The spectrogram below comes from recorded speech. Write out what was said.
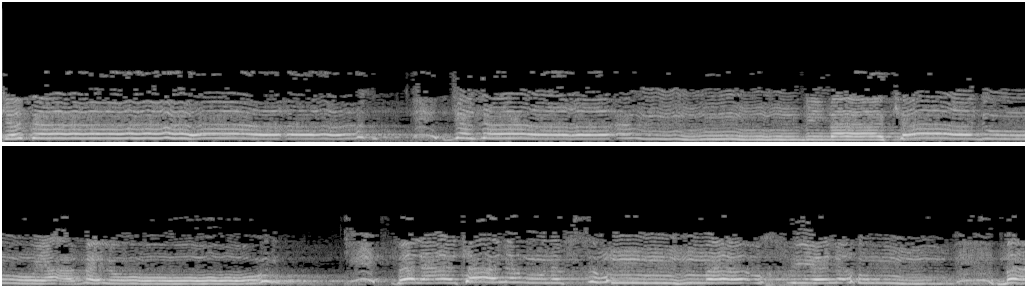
جزاء جزاء بما كانوا يعملون. فلا تعلم نفس ما ما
